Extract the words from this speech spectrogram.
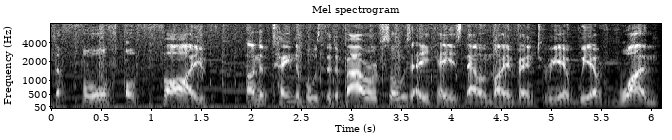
the fourth of five unobtainables. The Devourer of Souls AK is now in my inventory, and we have one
